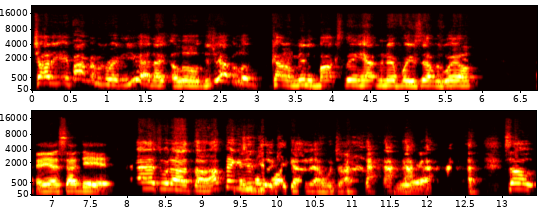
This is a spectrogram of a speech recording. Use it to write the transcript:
Charlie, if I remember correctly, you had like a little, did you have a little kind of mini box thing happening there for yourself as well? Yes, I did. That's what I thought. I figured you'd get a kick out of that one, Charlie. Yeah. so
